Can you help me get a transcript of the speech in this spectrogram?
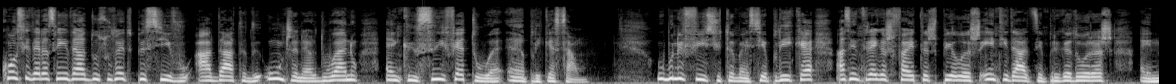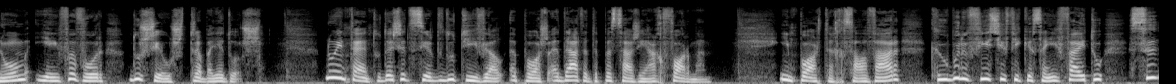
Considera-se a idade do sujeito passivo à data de 1 de janeiro do ano em que se efetua a aplicação. O benefício também se aplica às entregas feitas pelas entidades empregadoras em nome e em favor dos seus trabalhadores. No entanto, deixa de ser dedutível após a data da passagem à reforma. Importa ressalvar que o benefício fica sem efeito se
